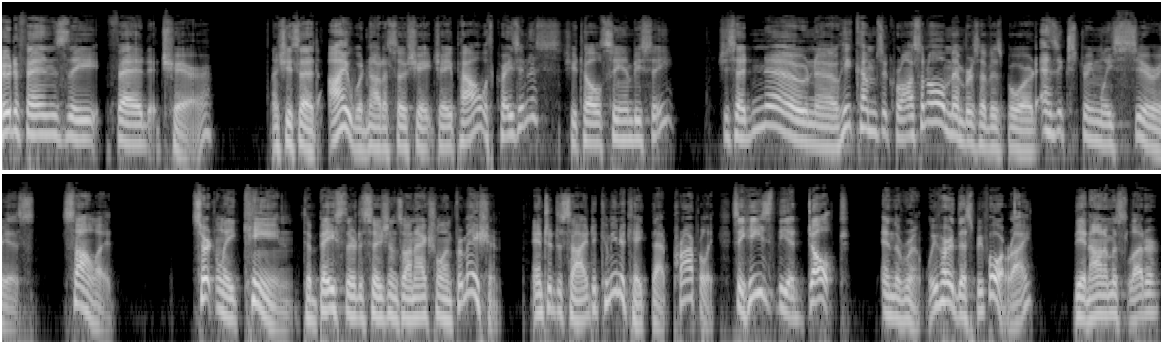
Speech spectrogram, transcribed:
who defends the Fed chair. And she said, I would not associate Jay Powell with craziness, she told CNBC. She said, No, no, he comes across, and all members of his board, as extremely serious, solid, certainly keen to base their decisions on actual information and to decide to communicate that properly. See, he's the adult in the room. We've heard this before, right? The anonymous letter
